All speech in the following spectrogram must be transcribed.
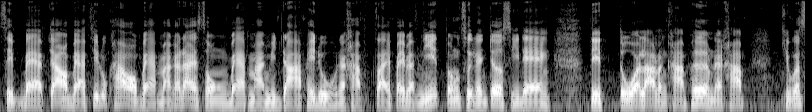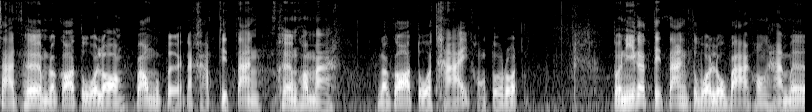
60 แบบจะเอาแบบที่ลูกค้าออกแบบมาก็ได้ส่งแบบมามีดราฟให้ดูนะครับใส่ไปแบบนี้ตรงหนังสือเลนเจอร์สีแดง ติดตัวราวหลังคาเพิ่มนะครับคิวกันศาสตร์เพิ่มแล้วก็ตัวรองเป้ามือเปิดนะครับติดตั้งเพิ่มเข้ามา แล้วก็ตัวท้ายของตัวรถ ตัวนี้ก็ติดตั้งตัวโลบาร์ของ Hammer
